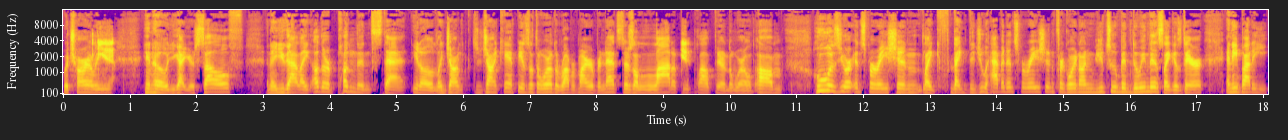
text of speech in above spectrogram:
with Charlie. Yeah. You know, you got yourself and then you got like other pundits that you know, like John John Campeas of the world, the Robert Meyer Burnett's. There's a lot of people out there in the world. Um, who was your inspiration? Like, like did you have an inspiration for going on YouTube and doing this? Like, is there anybody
